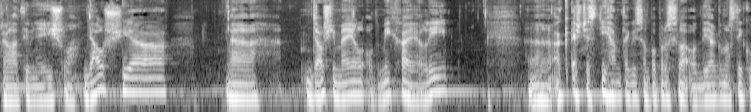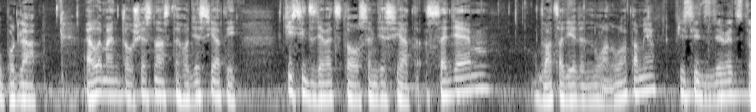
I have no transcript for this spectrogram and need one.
relatívne išlo. Ďalšia Eh, ďalší mail od Michaely. Eh, ak ešte stíham, tak by som poprosila o diagnostiku podľa elementov 16.10. 1987 21.00 tam je 1987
